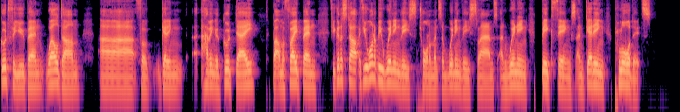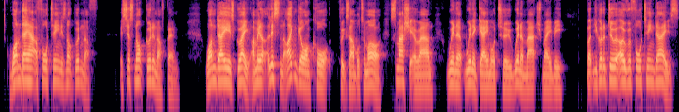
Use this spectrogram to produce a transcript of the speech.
Good for you, Ben. Well done uh, for getting having a good day. But I'm afraid, Ben, if you're going to start, if you want to be winning these tournaments and winning these slams and winning big things and getting plaudits, one day out of 14 is not good enough. It's just not good enough, Ben. One day is great. I mean, listen, I can go on court, for example, tomorrow, smash it around, win a win a game or two, win a match maybe, but you've got to do it over 14 days.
